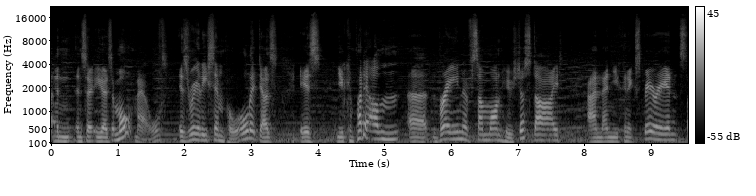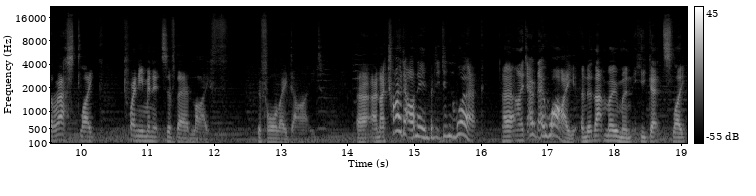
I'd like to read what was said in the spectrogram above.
And and so he goes. A mort meld is really simple. All it does is you can put it on uh, the brain of someone who's just died, and then you can experience the last like twenty minutes of their life before they died. Uh, and I tried it on him, but it didn't work. Uh, I don't know why. And at that moment, he gets like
